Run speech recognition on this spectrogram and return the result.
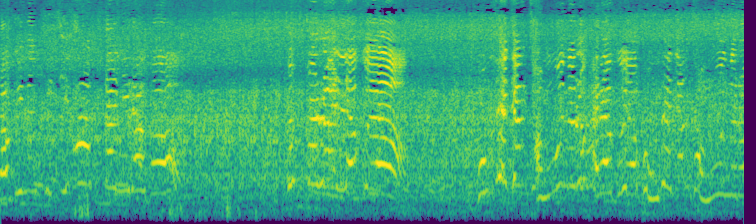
여기는 기지 사업단이라고. 똑바로 하려고요. 공사장 전문으로 가라고요. 공사장 전문으로.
